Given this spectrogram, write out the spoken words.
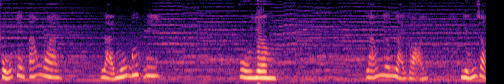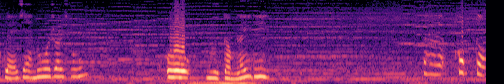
phủ thêm áo ngoài, lại muốn bước đi. Phu nhân Lão nhân lại gọi, những giọt lệ già nua rơi xuống. Ô, người cầm lấy đi. Ta không cần.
